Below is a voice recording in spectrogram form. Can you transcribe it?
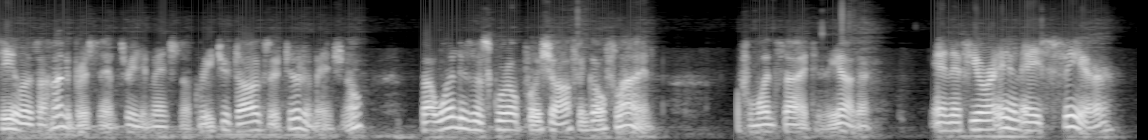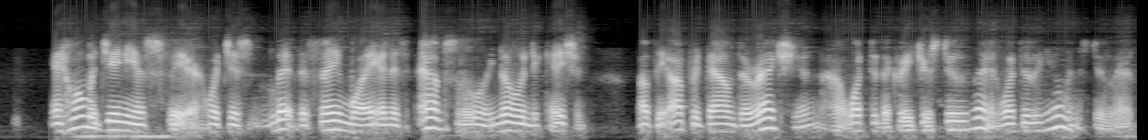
seal is a 100% three dimensional creature. Dogs are two dimensional. But when does a squirrel push off and go flying from one side to the other? And if you're in a sphere, a homogeneous sphere, which is lit the same way and is absolutely no indication of the up or down direction, how, what do the creatures do then? What do the humans do then?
